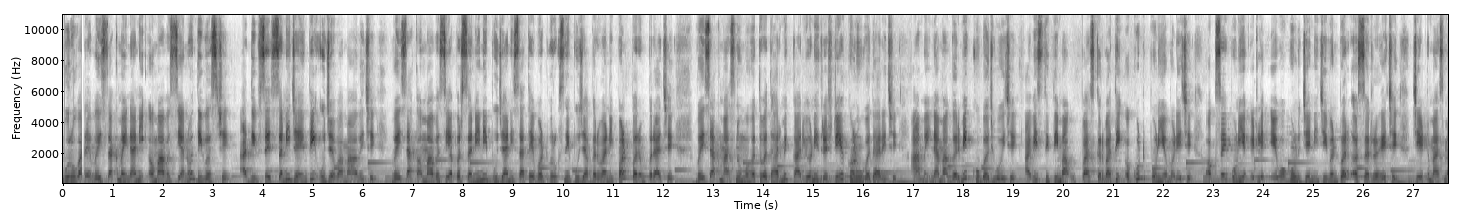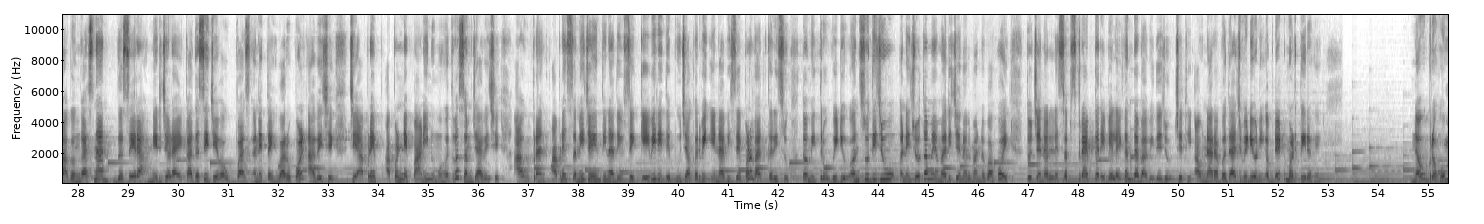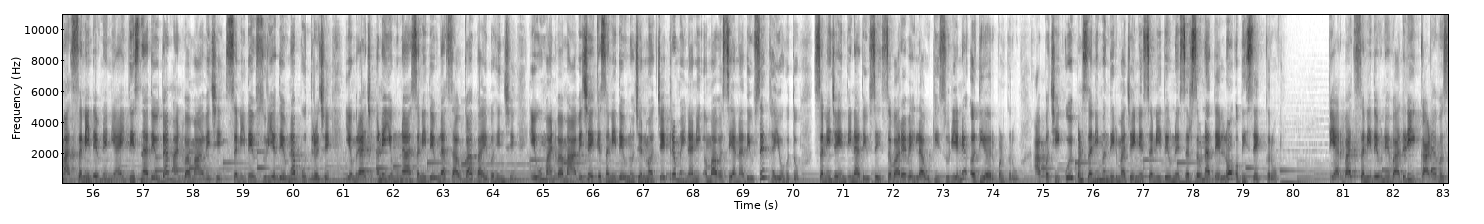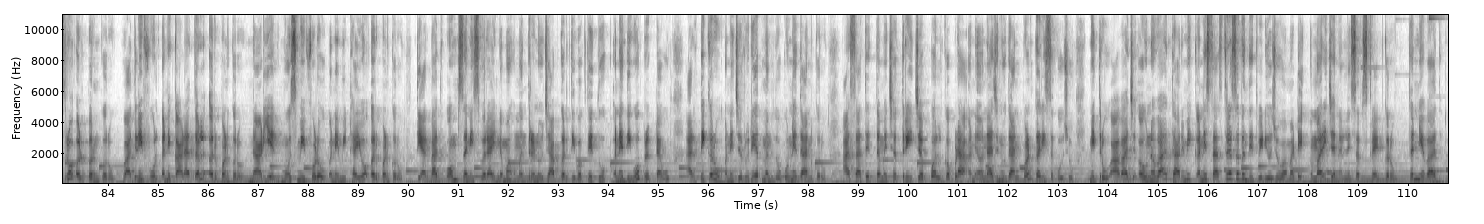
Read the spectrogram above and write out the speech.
ગુરુવારે વૈશાખ મહિનાની અમાવસ્યાનો દિવસ છે. આ દિવસે શનિ જયંતિ ઉજવવામાં આવે છે. વૈશાખ અમાવસ્યા પર શનિની પૂજાની સાથે વટવૃક્ષની પૂજા કરવાની પણ પરંપરા છે. વૈશાખ માસનું મહત્ત્વ ધાર્મિક કાર્યોની દ્રષ્ટિએ ઘણું વધારે છે. આ મહિનામાં ગરમી ખૂબ જ હોય છે. આવી સ્થિતિમાં ઉપવાસ કરવાથી અખૂટ પુણ્ય મળે છે. અક્ષય પુણ્ય એટલે એવો ગુણ જેની જીવનભર અસર રહે છે. જેઠ માસમાં ગંગા સ્નાન, દશેરા, નિર્જળા એકાદશી જેવા ઉપવાસ અને તહેવારો પણ આવે છે. જે આપણે આપણને પાણીનું મહત્ત્વ સમજાવે છે. આ ઉપરાંત આપણે શનિ જયંતિના દિવસે કેવી રીતે પૂજા કરવી એના વિશે પણ વાત કરીશું. તો મિત્રો, વીડિયો અંત સુધી જુઓ અને જો તમે અમારી ચેનલમાં નવા હોય, તો ચેનલને સબસ્ક્રાઈબ કરી બેલાઇકન દબાવી દેજો, જેથી આવનારા બધા જ વિડીયોની અપડેટ મળતી રહે. નવ ગ્રહોમાં શનિદેવને ન્યાયાધીશના દેવતા માનવામાં આવે છે. શનિદેવ સૂર્યદેવના પુત્ર છે. યમરાજ અને યમુના શનિદેવના સાવકા ભાઈ બહેન છે. એવું માનવામાં આવે છે કે શનિદેવનો જન્મ ચૈત્ર મહિનાની અમાવસ્યાના દિવસે થયો હતો. શનિ જયંતિના દિવસે સવારે વહેલા ઉઠી સૂર્યને અધ્ય અર્પણ કરવું. આ પછી કોઈપણ શનિ મંદિરમાં જઈને શનિદેવને સરસવના તેલનો અભિષેક કરો. ત્યારબાદ શનિદેવને વાદળી કાળા વસ્ત્રો અર્પણ કરો. વાદળી ફૂલ અને કાળા તલ અર્પણ કરો. નાળિયેર, મોસમી ફળો અને મીઠાઈઓ અર્પણ કરો. ત્યારબાદ ઓમ શનીશ્વરાય નમઃ મંત્રનો જાપ કરતી વખતે ધૂપ અને દીવો પ્રગટાવો. આરતી કરો અને જરૂરિયાતમંદ લોકોને દાન કરો. આ સાથે જ તમે છત્રી, ચપ્પલ, કપડાં અને અનાજનું દાન પણ કરી શકો છો. મિત્રો, આવા જ અવનવા ધાર્મિક અને શાસ્ત્ર સંબંધિત વીડિયો જોવા માટે અમારી ચેનલને સબસ્ક્રાઈબ કરો. ધન્યવાદ.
